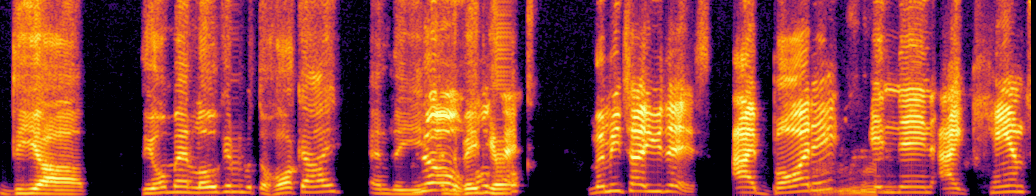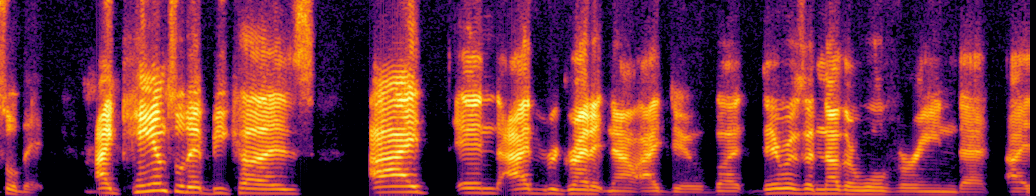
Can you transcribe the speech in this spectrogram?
The uh the old man Logan with the Hawkeye and the, No, and the baby okay. Hulk. Let me tell you this: I bought it and then I canceled it. I canceled it because I and I regret it now. I do, but there was another Wolverine that I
